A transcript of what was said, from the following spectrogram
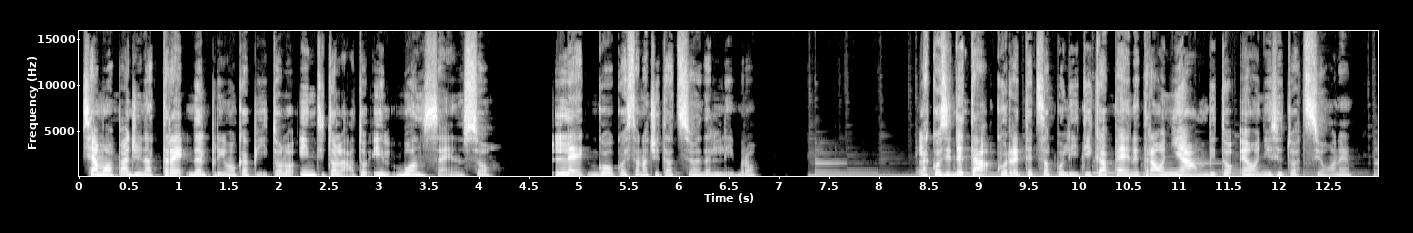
Siamo a pagina 3 del primo capitolo, intitolato Il buonsenso. Leggo, questa è una citazione del libro. La cosiddetta correttezza politica penetra ogni ambito e ogni situazione.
